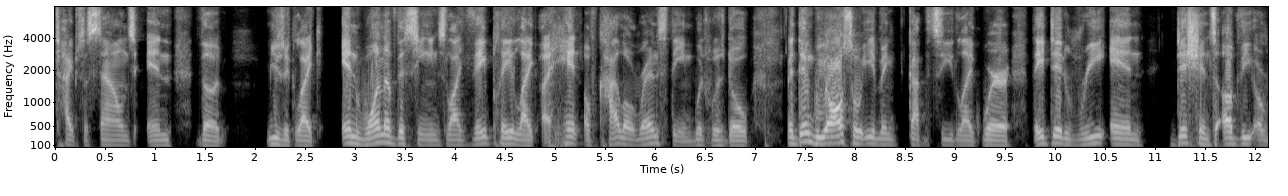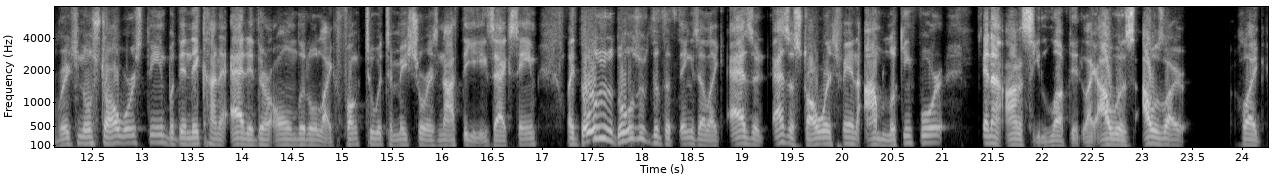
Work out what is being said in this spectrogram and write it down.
types of sounds in the music. Like in one of the scenes, like they play like a hint of Kylo Ren's theme, which was dope. And then we also even got to see like where they did re-editions of the original Star Wars theme, but then they kind of added their own little like funk to it to make sure it's not the exact same. Like those are those are the, the things that like as a as a Star Wars fan, I'm looking for, and I honestly loved it. Like I was I was like like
